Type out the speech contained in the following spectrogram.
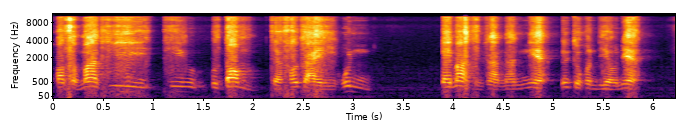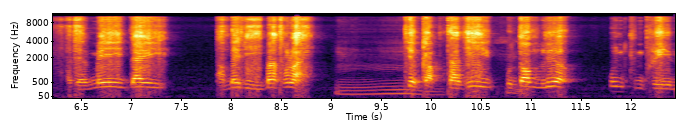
ความสามารถที่ที่คุณต้อมจะเข้าใจหุ้นได้มากถึงขนาดนั้นเนี่ย ด้วยตัวคนเดียวเนี่ย อาจจะไม่ได้ทำได้ดีมากเท่าไหร่อืมเทียบกับการที่คุณต้อมเลือกหุ้น cream cream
